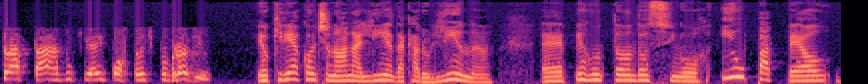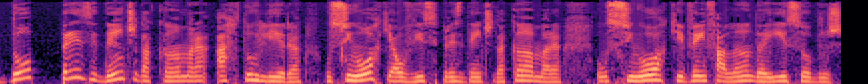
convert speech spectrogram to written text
tratar do que é importante para o Brasil. Eu queria continuar na linha da Carolina, é, perguntando ao senhor, e o papel do presidente da Câmara, Arthur Lira, o senhor que é o vice-presidente da Câmara, o senhor que vem falando aí sobre os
